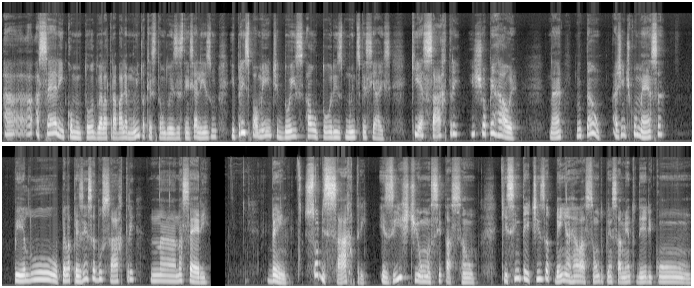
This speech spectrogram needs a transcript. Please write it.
A, a, série como um todo ela trabalha muito a questão do existencialismo e principalmente dois autores muito especiais, que é Sartre e Schopenhauer. Né? Então a gente começa pelo, pela presença do Sartre na, na série. Bem, sob Sartre, existe uma citação que sintetiza bem a relação do pensamento dele com,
